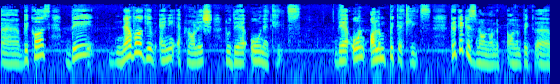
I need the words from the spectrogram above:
uh, because they never give any acknowledge to their own athletes their own Olympic athletes. Cricket is not an Olympic uh,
